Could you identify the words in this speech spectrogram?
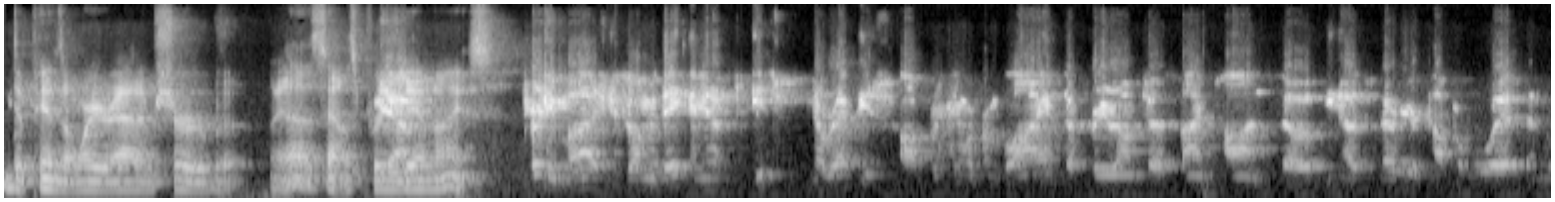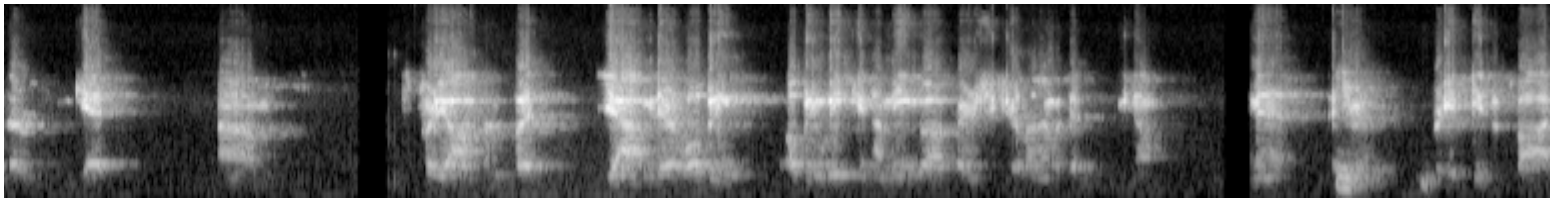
depends on where you're at. I'm sure, but yeah, that sounds pretty Yeah. damn nice. Pretty much. So I mean, they, I mean, each you know refuge offers anywhere from blind to free roam to assigned pond. So you know, it's whatever you're comfortable with and whatever you can get. Um, it's pretty awesome. But yeah, I mean, they're opening opening weekend. I mean, you go out there and shoot your limit within you know minutes. It's Yeah. a pretty decent spot.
